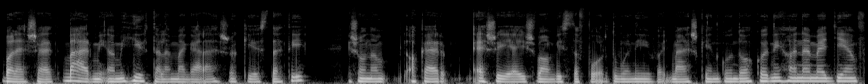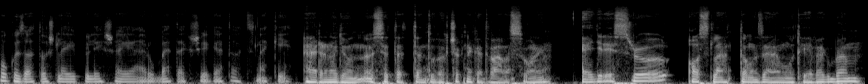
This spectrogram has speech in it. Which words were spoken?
baleset, bármi, ami hirtelen megállásra készteti, és onnan akár esélye is van visszafordulni, vagy másként gondolkodni, hanem egy ilyen fokozatos leépüléssel járó betegséget adsz neki. Erre nagyon összetetten tudok csak neked válaszolni. Egyrésztről azt láttam az elmúlt években,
